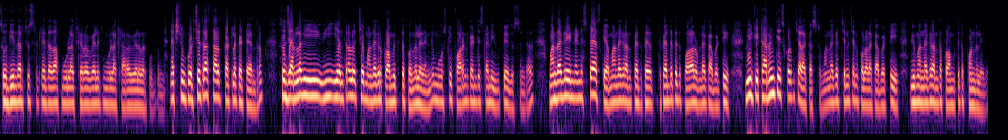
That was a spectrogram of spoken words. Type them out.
సో దీని ధర చూసినట్లయితే దాదాపు మూడు లక్షల ఇరవై వేల నుంచి మూడు లక్షల అరవై వేల వరకు ఉంటుంది. నెక్స్ట్ ఇంకోటి చిత్రస్థారపు కట్టలు కట్టే యంత్రం. సో జనరల్గా ఈ ఈ యంత్రాలు వచ్చే మన దగ్గర ప్రాముఖ్యత పొందలేదండి. మోస్ట్లీ ఫారెన్ కంట్రీస్ లాంటివి ఉపయోగిస్తుంటారు. మన దగ్గర ఏంటంటే స్పేస్ కే మన దగ్గర అంత పెద్ద పెద్ద పెద్ద పెద్ద పొలాలు ఉన్నాయి కాబట్టి వీటి టర్నింగ్ తీసుకోవడం చాలా కష్టం. మన దగ్గర చిన్న చిన్న పొలాలు కాబట్టి ఇవి మన దగ్గర అంత ప్రాముఖ్యత పొందలేదు.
